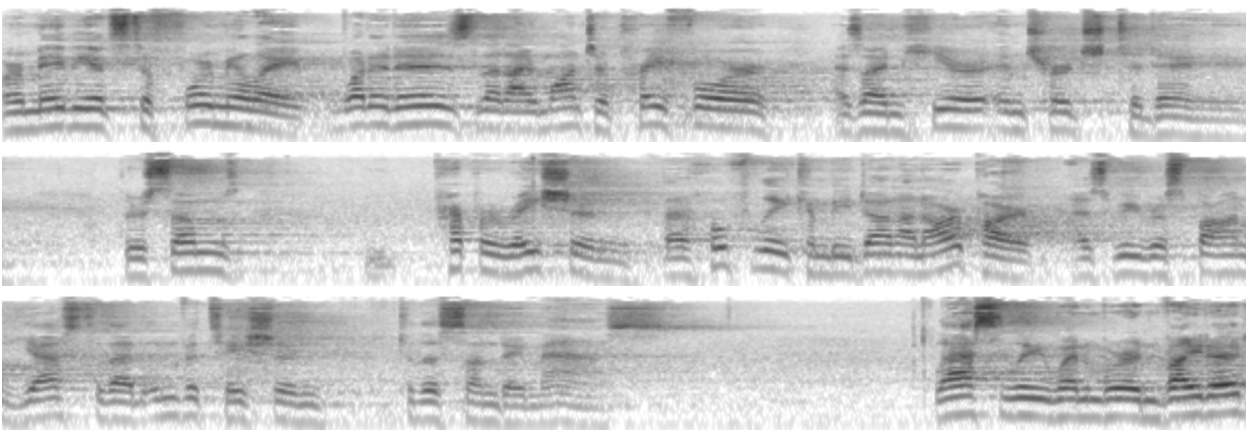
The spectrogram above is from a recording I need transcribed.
Or maybe it's to formulate what it is that I want to pray for as I'm here in church today. There's some preparation that hopefully can be done on our part as we respond yes to that invitation to the Sunday Mass. Lastly, when we're invited,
